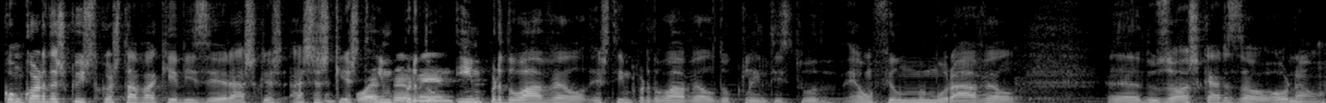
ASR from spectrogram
Concordas com isto que eu estava aqui a dizer? Achas que, achas que este imperdo- imperdoável, este imperdoável do Clint Eastwood é um filme memorável uh, dos Oscars ou, ou não?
